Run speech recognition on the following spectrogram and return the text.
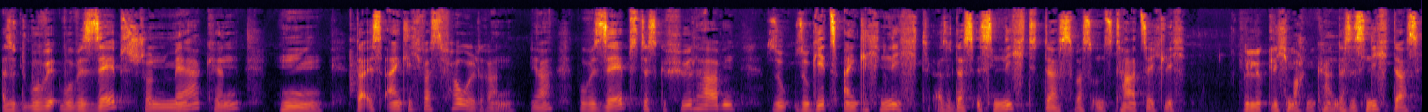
also wo wir, wo wir selbst schon merken, hm, da ist eigentlich was faul dran, ja, wo wir selbst das Gefühl haben, so, so geht's eigentlich nicht. Also das ist nicht das, was uns tatsächlich glücklich machen kann. Das ist nicht das,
